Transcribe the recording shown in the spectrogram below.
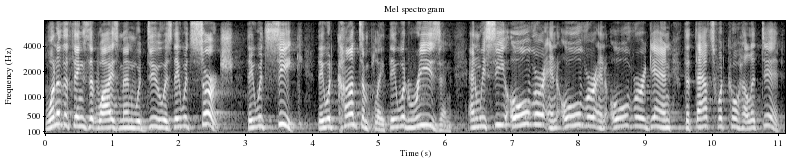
one of the things that wise men would do is they would search, they would seek, they would contemplate, they would reason. And we see over and over and over again that that's what Kohelet did.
